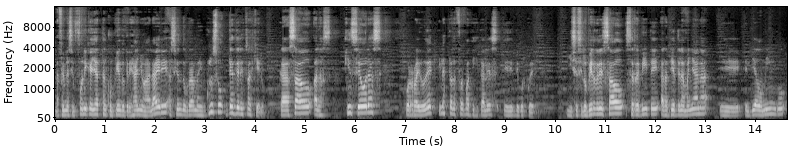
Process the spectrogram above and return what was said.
Las Féminas Sinfónicas ya están cumpliendo tres años al aire, haciendo programas incluso desde el extranjero. Cada sábado a las 15 horas por Radio Deck y las plataformas digitales eh, de Corcudec. Y si se lo pierden el sábado, se repite a las 10 de la mañana, eh, el día domingo,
